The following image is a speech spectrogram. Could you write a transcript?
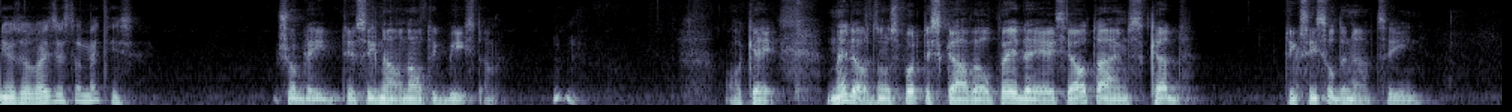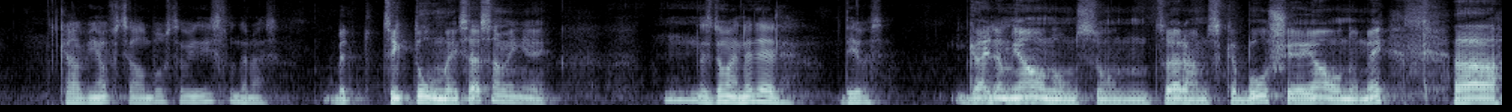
Jo tev vajadzēs to metīs. Šobrīd tie signāli nav tik bīstami. Mm. Okay. Nedaudz no sportiskā vēl pēdējais jautājums, kad tiks izsludināta cīņa? Kā viņa oficiāli būs, tad viņa izsludinās. Bet cik tuvu mēs esam viņai? Mm, es domāju, nedēļa, divas. Gaidām jaunumus un cerams, ka būs šie jaunumi. Uh,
